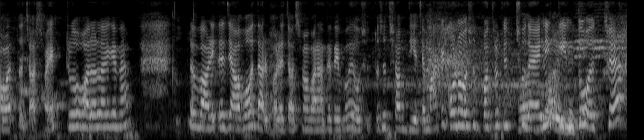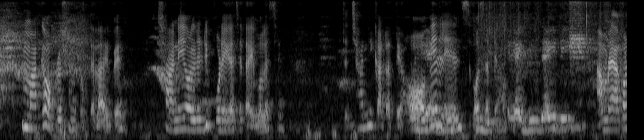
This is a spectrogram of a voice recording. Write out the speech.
আমার তো চশমা একটুও ভালো লাগে না। তো বাড়িতে যাব তারপরে চশমা বানাতে দেবো ওষুধ টষুধ সব দিয়েছে। মাকে কোনো ওষুধপত্র কিচ্ছু দেয়নি কিন্তু হচ্ছে মাকে অপারেশন করতে লাগবে। ছানি অলরেডি পড়ে গেছে তাই বলেছে। ছানি কাটাতে হবে। লেন্স বসাতে হবে। আমরা এখন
